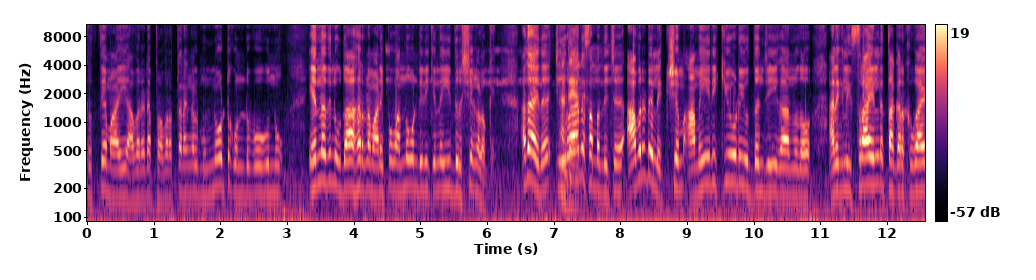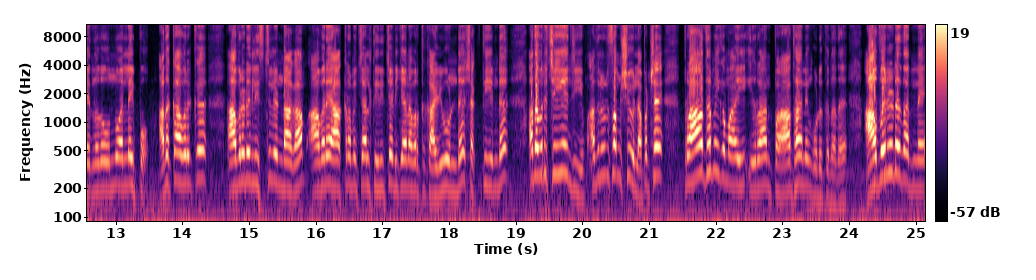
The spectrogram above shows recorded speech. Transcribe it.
കൃത്യമായി അവരുടെ പ്രവർത്തനങ്ങൾ മുന്നോട്ട് കൊണ്ടുപോകുന്നു എന്നതിന്റെ ഉദാഹരണമാണ് ഇപ്പോൾ വന്നുകൊണ്ടിരിക്കുന്ന ഈ ദൃശ്യങ്ങളൊക്കെ. അതായത് ഇറാനെ സംബന്ധിച്ച് അവരുടെ ലക്ഷ്യം അമേരിക്കയോട് യുദ്ധം ചെയ്യുക എന്നതോ അല്ലെങ്കിൽ ഇസ്രായേലിനെ തകർക്കുക എന്നതോ ഒന്നുമല്ല ഇപ്പോൾ. അതൊക്കെ അവർക്ക് അവരുടെ ലിസ്റ്റിലുണ്ടാകാം അവരെ ആക്രമിച്ചാൽ തിരിച്ചടിക്കാൻ അവർക്ക് കഴിവുണ്ട് ശക്തിയുണ്ട്. അതവർ ചെയ്യുകയും ചെയ്യും. അതിലൊരു സംശയമില്ല പക്ഷേ പ്രാഥമികമായി ഇറാൻ പ്രാധാന്യം കൊടുക്കുന്നത് അവരുടെ തന്നെ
